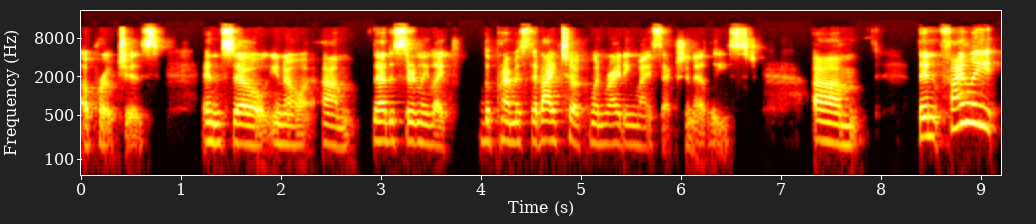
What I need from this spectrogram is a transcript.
approaches. And so you know um, that is certainly like the premise that i took when writing my section at least. Um, then finally,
